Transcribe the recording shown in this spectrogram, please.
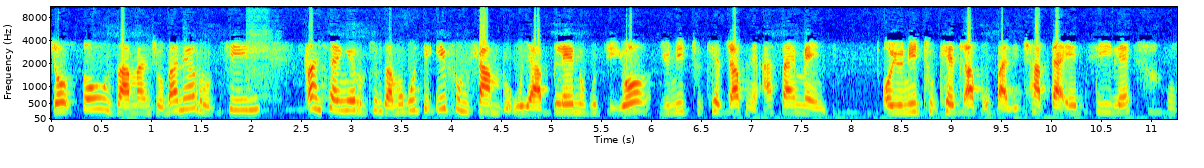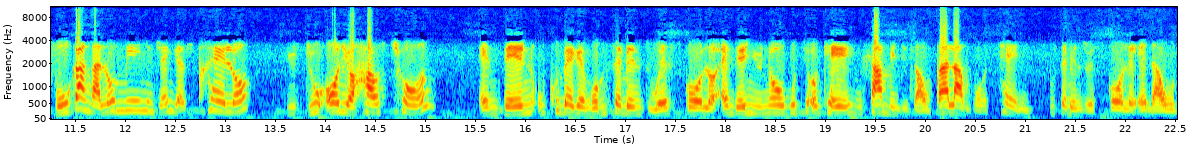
So so uzama nje uba ne-routine. Xa ndithe nge-routine zama ukuthi if mhlawumbi uyaplan ukuthi yo you need to catch up ne-assignment or you need to catch up ubhale ichapter ethile vuka ngaloo mini njengesiqhelo you do all your house chores and then uqhubeke ngomsebenzi wesikolo and then you know ukuthi okay mhlambi ndizawuqala ngo-10 umsebenzi wesikole and I will,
